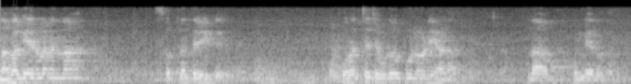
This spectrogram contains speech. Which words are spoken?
നവകേരളം എന്ന സ്വപ്നത്തിലേക്ക് കുറച്ച ചുവടുവെപ്പുകളോടെയാണ് നാം മുന്നേറുന്നത്.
